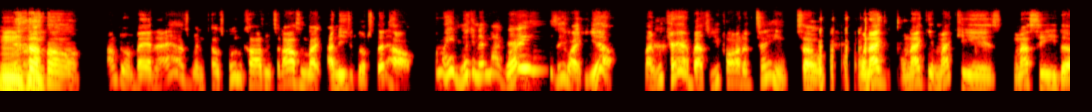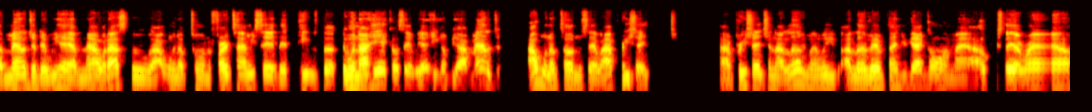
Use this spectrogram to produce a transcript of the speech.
Mm-hmm. I'm doing bad in algebra. And Coach Cooley calls me to the office and like, I need you to go to study hall. I'm like, he's looking at my grades. He's like, yeah. Like we care about you. You part of the team. So when I when I get my kids, when I see the manager that we have now at our school, I went up to him the first time he said that he was the when our head coach said, yeah, he's gonna be our manager. I went up told him and said, well, I appreciate you. I appreciate you and I love you, man. We I love everything you got going, man. I hope you stay around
